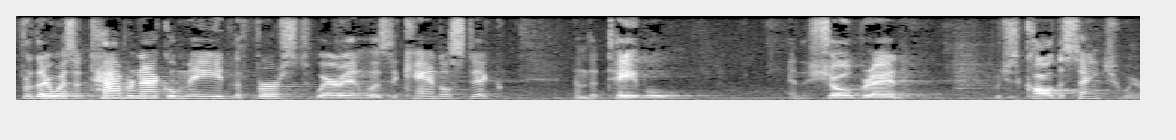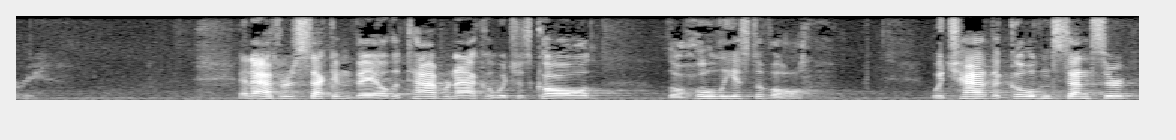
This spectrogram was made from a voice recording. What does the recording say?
For there was a tabernacle made, the first, wherein was the candlestick and the table and the showbread, which is called the sanctuary. And after the second veil, the tabernacle, which is called the holiest of all, which had the golden censer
